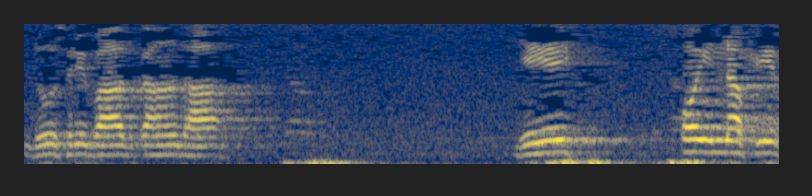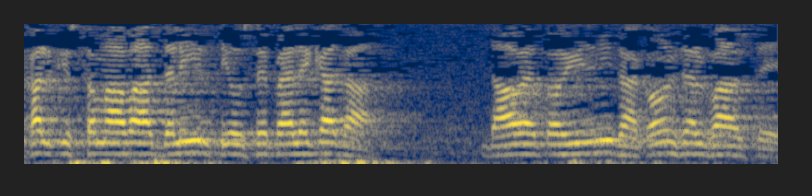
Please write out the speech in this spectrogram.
دوسری بات کہاں تھا؟ جی کوئی نفی خل سماوات دلیل تھی، اس سے پہلے کیا تھا؟ دعوی توحید نہیں تھا، کون سے الفاظ تھے؟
